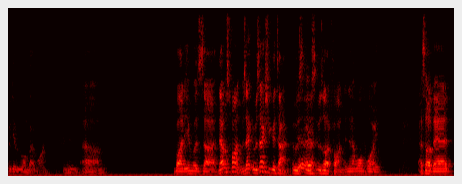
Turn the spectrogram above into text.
We did. We won by one. Mm. Um, but it was uh, that was fun. It was it was actually a good time. It was, it was it was a lot of fun. And then at one point, I saw Dad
